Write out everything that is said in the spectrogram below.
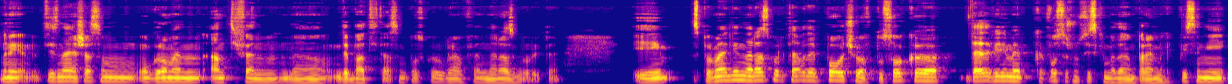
Нали, ти знаеш, аз съм огромен антифен на дебатите, аз съм по-скоро голям фен на разговорите. И според мен един разговор трябва да е повече в посока, дай да видим какво всъщност искаме да направим, какви са ни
